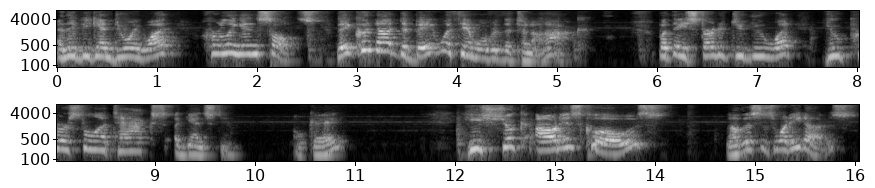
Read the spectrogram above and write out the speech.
And they began doing what? Hurling insults. They could not debate with him over the Tanakh, but they started to do what? Do personal attacks against him, okay? He shook out his clothes. Now, this is what he does.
